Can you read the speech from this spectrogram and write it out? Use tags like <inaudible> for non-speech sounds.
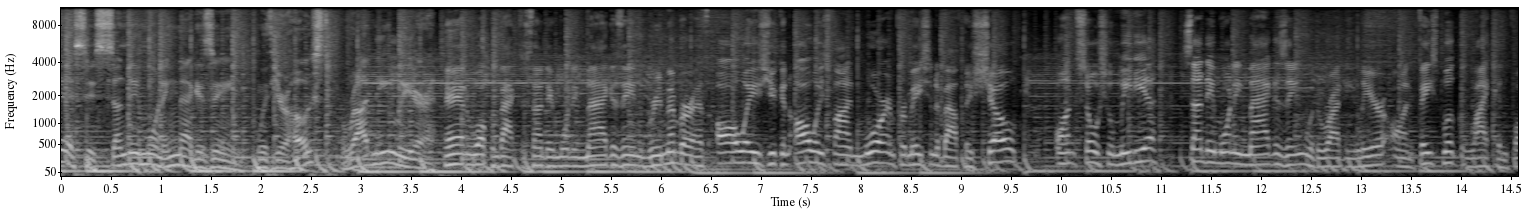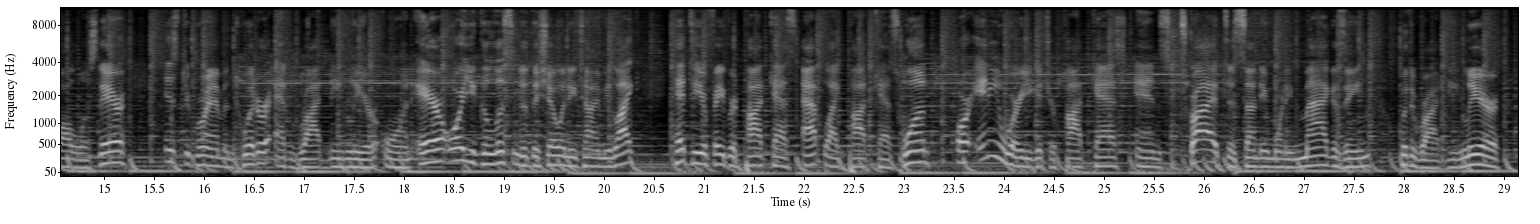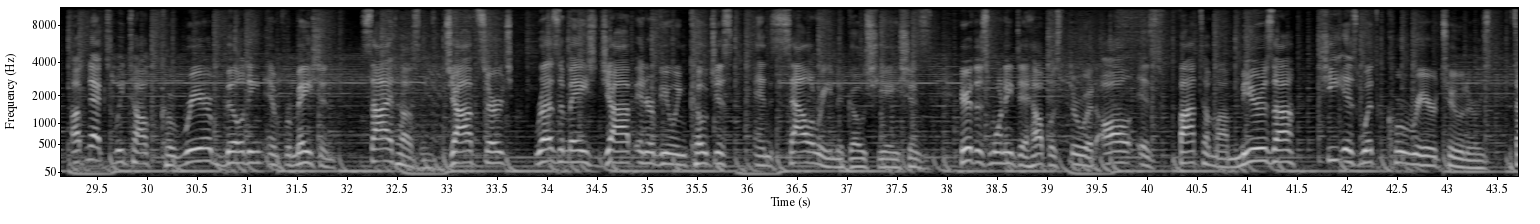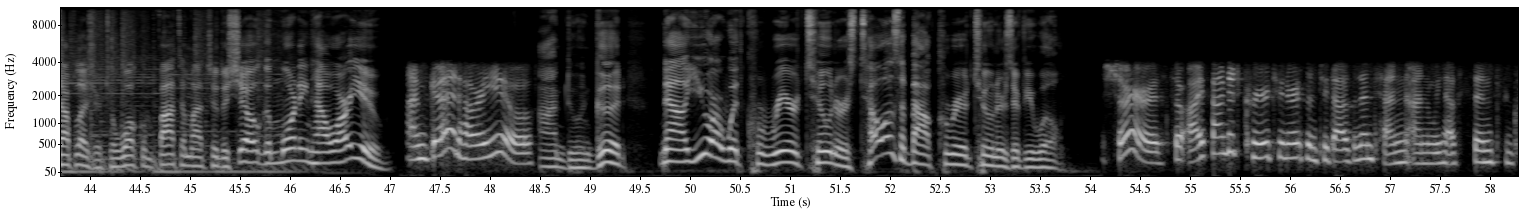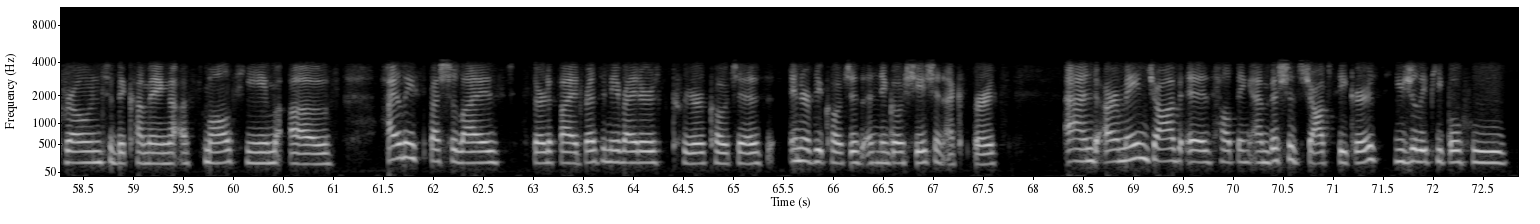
This is Sunday Morning Magazine with your host, Rodney Lear. And welcome back to Sunday Morning Magazine. Remember, as always, you can always find more information about the show on social media. Sunday Morning Magazine with Rodney Lear on Facebook. Like and follow us there. Instagram and Twitter at Rodney Lear on air. Or you can listen to the show anytime you like. Head to your favorite podcast app like Podcast One or anywhere you get your podcast and subscribe to Sunday Morning Magazine with Rodney Lear. Up next, we talk career building information, side hustles, job search, resumes, job interviewing coaches, and salary negotiations. Here this morning to help us through it all is Fatima Mirza. She is with Career Tuners. It's our pleasure to welcome Fatima to the show. Good morning. How are you? I'm good. How are you? I'm doing good. Now, you are with Career Tuners. Tell us about Career Tuners, if you will. Sure. So I founded Career Tuners in 2010, and we have since grown to becoming a small team of highly specialized certified resume writers, career coaches, interview coaches, and negotiation experts. And our main job is helping ambitious job seekers, usually people who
